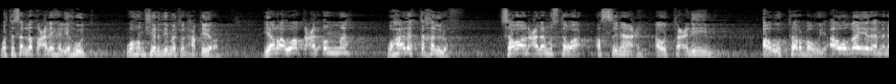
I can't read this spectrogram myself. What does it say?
وتسلط عليها اليهود وهم شرذمة حقيرة. يرى واقع الأمة وهذا التخلف سواء على المستوى الصناعي أو التعليمي أو التربوي أو غيره من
